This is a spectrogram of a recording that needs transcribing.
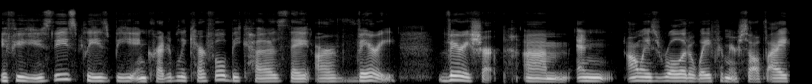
If you use these, please be incredibly careful because they are very, very sharp. Um, and always roll it away from yourself. I,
